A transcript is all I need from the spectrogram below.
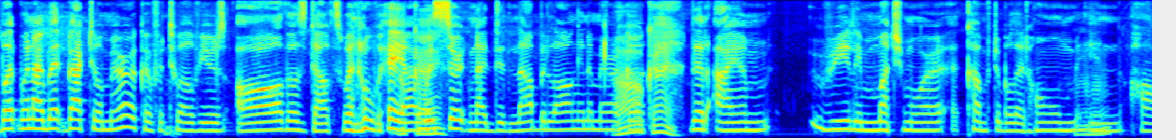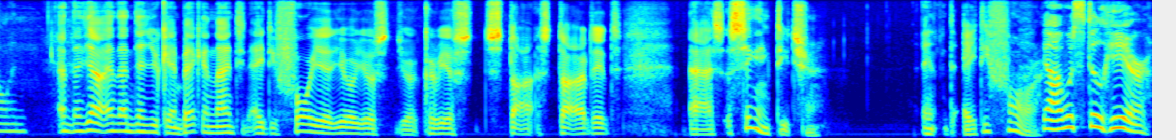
but when I went back to America for 12 years, all those doubts went away. I was certain I did not belong in America. Okay. That I am really much more comfortable at home Mm-hmm. in Holland. And then yeah, and then, then you came back in 1984. You, your your your career star, started as a singing teacher in 84. Yeah, I was still here.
